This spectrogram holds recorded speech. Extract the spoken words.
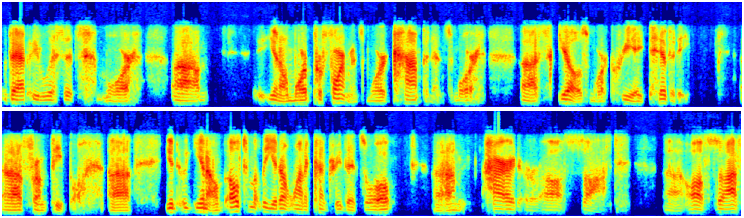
that elicits more. Um, you know, more performance, more competence, more uh, skills, more creativity uh, from people. Uh, you you know, ultimately, you don't want a country that's all um, hard or all soft. Uh, all soft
